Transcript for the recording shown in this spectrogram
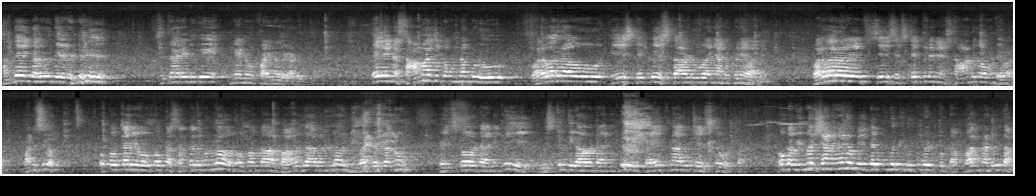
సందేహం కలిగితే వెంటనే సిద్ధారెడ్డికి నేను ఫైనల్గా అడుగుతాను ఏదైనా సామాజికం ఉన్నప్పుడు వరవరరావు ఏ స్టెప్ వేస్తాడు అని అనుకునేవాడిని. వరవరరావు చేసే స్టెప్ని నేను స్టాండ్గా ఉండేవాడిని. మనసులో ఒక్కొక్కరి ఒక్కొక్క సందర్భంలో ఒక్కొక్క భావజాలంలో నిబద్ధతను పెంచుకోవటానికి విస్తృతి కావటానికి ప్రయత్నాలు చేస్తూ ఉంటాం ఒక విమర్శ అనగానే ఒక ఇద్దరు ముగ్గురిని గుర్తుపెట్టుకుంటాం వారిని అడుగుతాం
